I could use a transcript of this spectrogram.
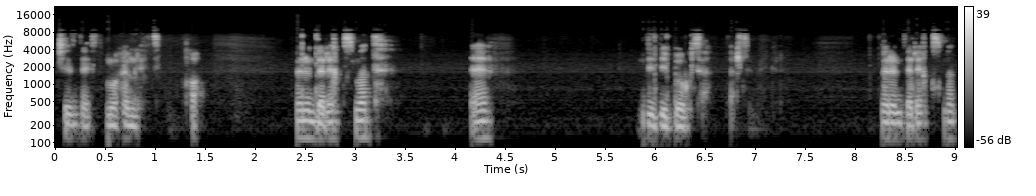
چیز نیست مهم نیست. خب بریم در قسمت F دیدی بوکس ترسیم می‌کنیم. بریم در قسمت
